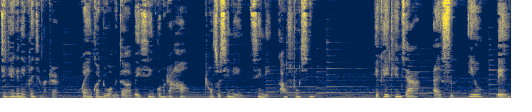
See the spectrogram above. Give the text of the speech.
今天跟您分享到这儿，欢迎关注我们的微信公众账号“重塑心灵心理康复中心”，也可以添加 s u 零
